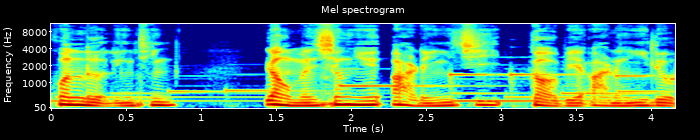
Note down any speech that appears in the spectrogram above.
欢乐聆听。让我们相约二零一七，告别二零一六。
